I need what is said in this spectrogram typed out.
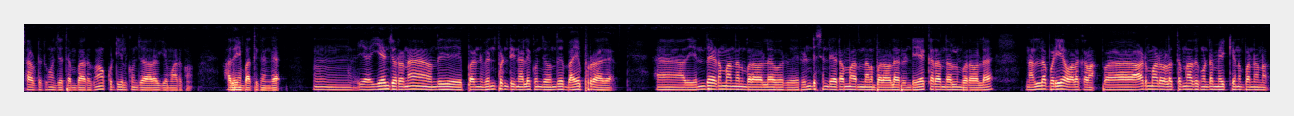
சாப்பிட்டுட்டு கொஞ்சம் தெம்பாக இருக்கும். குட்டிகளுக்கு கொஞ்சம் ஆரோக்கியமாக இருக்கும். அதையும் பார்த்துக்கோங்க. ஏன் சொல்கிறேன்னா வந்து பண் வெண்பன்றினாலே கொஞ்சம் வந்து பயப்படுறாங்க. அது எந்த இடமா இருந்தாலும் பரவாயில்ல. ஒரு ரெண்டு சென்ட் இடமா இருந்தாலும் பரவாயில்ல. ரெண்டு ஏக்கராக இருந்தாலும் பரவாயில்ல. நல்லபடியாக வளர்க்கலாம். இப்போ ஆடு மாடு வளர்த்தோம்னா அது கொண்டு மேய்க்கணும் பண்ணணும்.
